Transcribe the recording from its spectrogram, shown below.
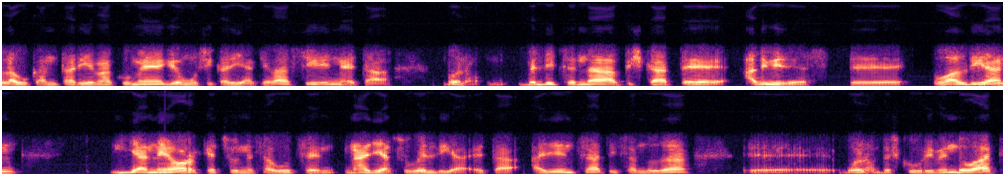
lau kantari emakume, geomusikariak ebazin, eta, bueno, belditzen da pixkat e, adibidez, e, oaldian, ia neork etzun ezagutzen naia zubeldia, eta haientzat izan du da, e, bueno, deskubrimendu bat,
